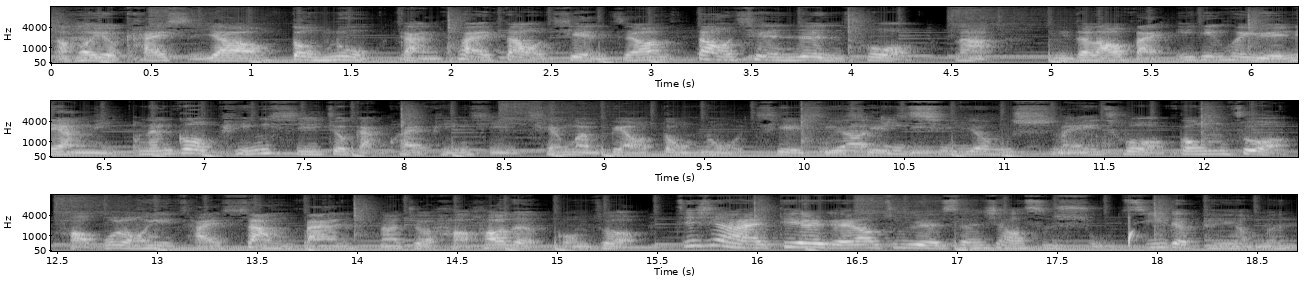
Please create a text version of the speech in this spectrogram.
然后又开始要动怒，赶快道歉，只要道歉认错，那。你的老板一定会原谅你，能够平息就赶快平息，千万不要动怒，切记切记，不要意气用事。没错，工作好不容易才上班，那就好好的工作。接下来第二个要注意的生肖是属鸡的朋友们，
